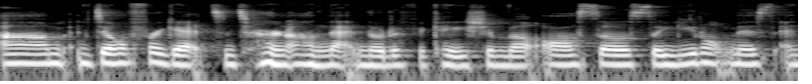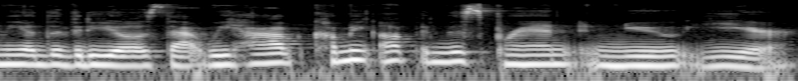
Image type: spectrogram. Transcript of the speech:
Um, don't forget to turn on that notification bell also so you don't miss any of the videos that we have coming up in this brand new year.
